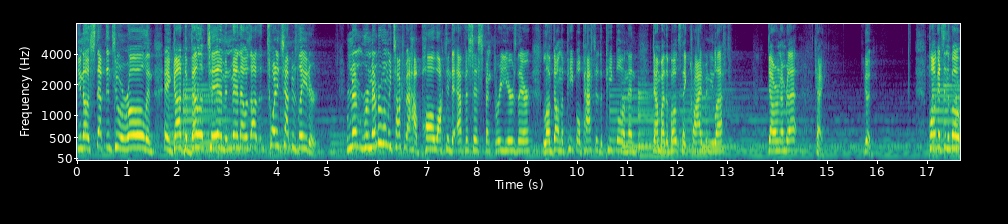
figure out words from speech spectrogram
you know, stepped into a role and, and God developed him. And man, that was awesome. 20 chapters later, Remember, remember when we talked about how Paul walked into Ephesus, spent three years there, loved on the people, pastored the people, and then down by the boats they cried when he left? Y'all remember that? Okay, good. Paul gets in the boat.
